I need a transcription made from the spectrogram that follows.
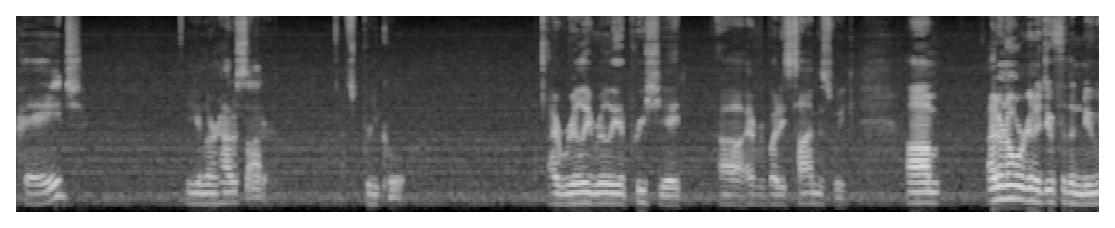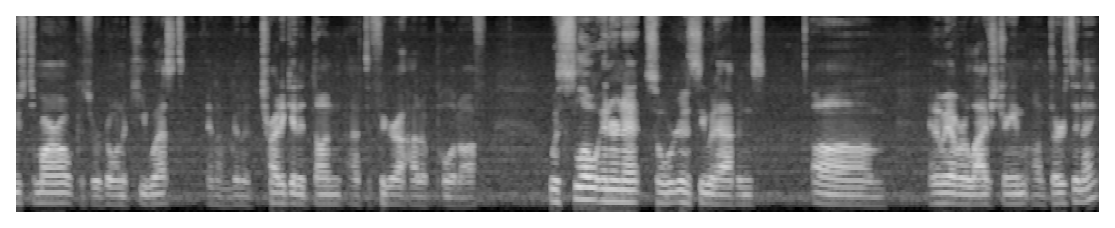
page. You can learn how to solder. That's pretty cool. I really, really appreciate uh, everybody's time this week. Um, I don't know what we're going to do for the news tomorrow because we're going to Key West and I'm to try to get it done. I have to figure out how to pull it off with slow internet, so we're to see what happens. Um, and then we have our live stream on Thursday night.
